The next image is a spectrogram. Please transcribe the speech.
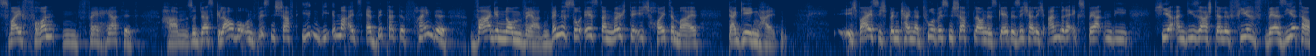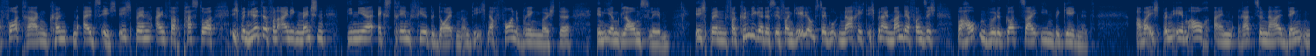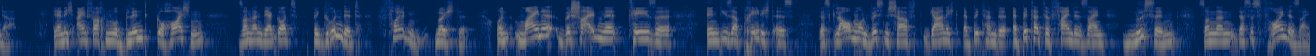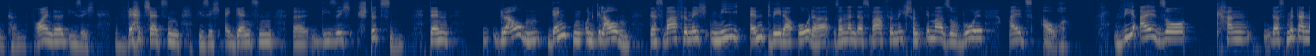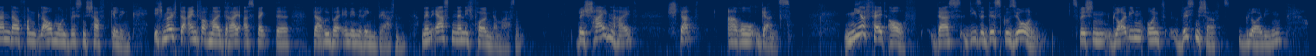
zwei Fronten verhärtet haben, so dass Glaube und Wissenschaft irgendwie immer als erbitterte Feinde wahrgenommen werden. Wenn es so ist, dann möchte ich heute mal dagegenhalten. Ich weiß, ich bin kein Naturwissenschaftler und es gäbe sicherlich andere Experten, die hier an dieser Stelle viel versierter vortragen könnten als ich. Ich bin einfach Pastor, ich bin Hirte von einigen Menschen, die mir extrem viel bedeuten und die ich nach vorne bringen möchte in ihrem Glaubensleben. Ich bin Verkündiger des Evangeliums, der guten Nachricht. Ich bin ein Mann, der von sich behaupten würde, Gott sei ihm begegnet. Aber ich bin eben auch ein rational Denkender der nicht einfach nur blind gehorchen, sondern der Gott begründet folgen möchte. Und meine bescheidene These in dieser Predigt ist, dass Glauben und Wissenschaft gar nicht erbitternde, erbitterte Feinde sein müssen, sondern dass es Freunde sein können. Freunde, die sich wertschätzen, die sich ergänzen, äh, die sich stützen. Denn Glauben, Denken und Glauben, das war für mich nie entweder oder, sondern das war für mich schon immer sowohl als auch. Wie also kann das Miteinander von Glauben und Wissenschaft gelingen? Ich möchte einfach mal drei Aspekte darüber in den Ring werfen. Und den ersten nenne ich folgendermaßen. Bescheidenheit statt Arroganz. Mir fällt auf, dass diese Diskussion zwischen Gläubigen und Wissenschaftsgläubigen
